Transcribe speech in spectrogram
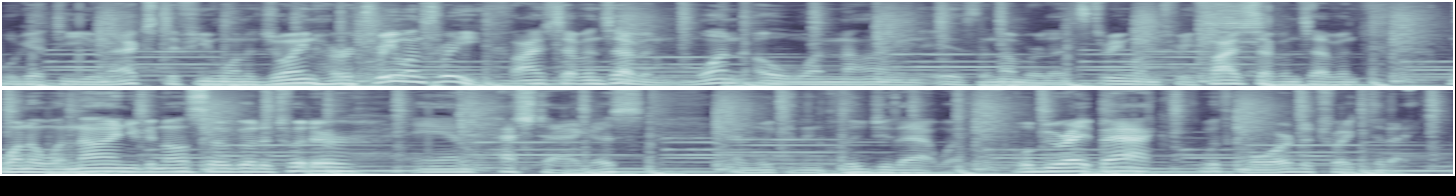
will get to you next. If you want to join her, 313 577 1019 is the number. That's 313 577 1019. You can also go to Twitter and hashtag us, and we can include you that way. We'll be right back with more Detroit Today.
